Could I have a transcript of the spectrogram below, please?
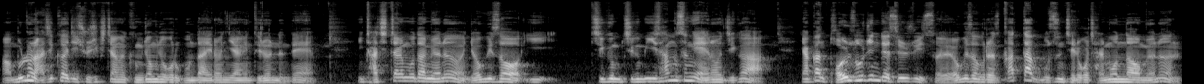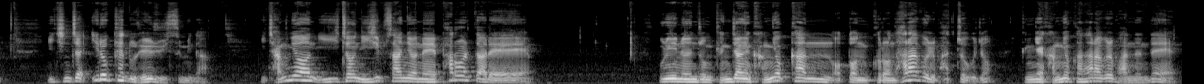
아, 물론 아직까지 주식시장을 긍정적으로 본다 이런 이야기는 드렸는데 이 자칫 잘못하면은 여기서 이 지금 지금 이 상승의 에너지가 약간 덜 소진됐을 수 있어요. 여기서 그래서 까딱 무슨 재료가 잘못 나오면은 이 진짜 이렇게도 될 수 있습니다. 이 작년 2024년에 8월 달에 우리는 좀 굉장히 강력한 어떤 그런 하락을 봤죠. 그죠? 굉장히 강력한 하락을 봤는데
